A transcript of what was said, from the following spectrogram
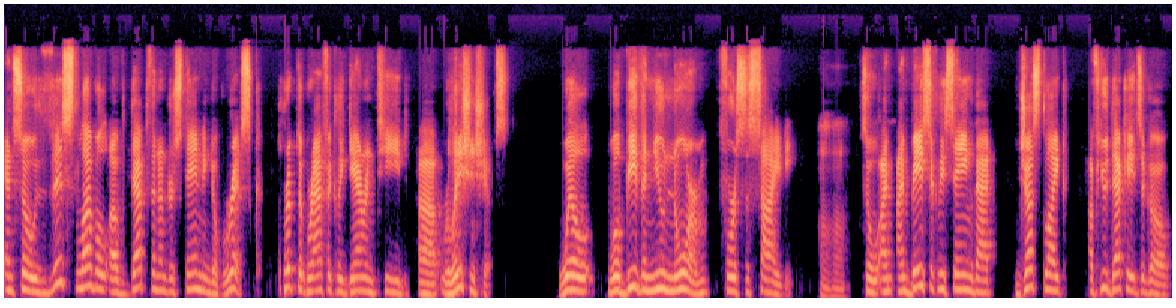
And so this level of depth and understanding of risk, cryptographically guaranteed uh, relationships, will will be the new norm for society. Mm-hmm. So I'm I'm basically saying that just like a few decades ago,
